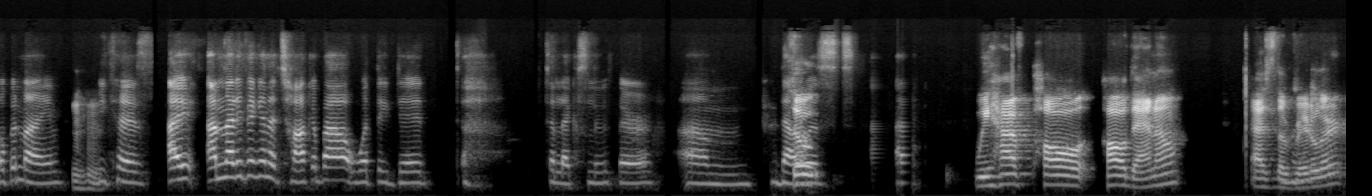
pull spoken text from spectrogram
open mind, mm-hmm. because I I'm not even gonna talk about what they did to Lex Luthor. Um, that so was. Uh, we have Paul Paul Dano as the mm-hmm. Riddler,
